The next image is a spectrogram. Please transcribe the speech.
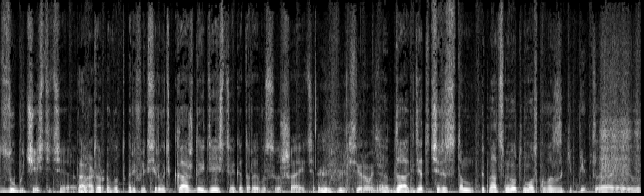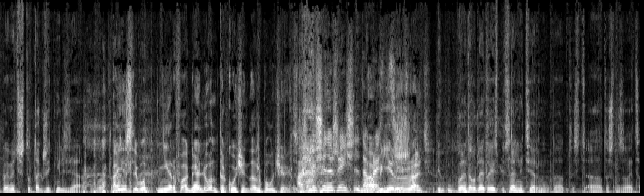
зубы чистите, Так. вот, вот рефлексировать каждое действие, которое вы совершаете. Рефлексировать. Э, Да, где-то через там 15 минут мозг у вас закипит, э, вы поймете, что так жить нельзя. Вот, А если вот нерв оголен, так очень даже получается. А же мужчины и женщины там? Объезжать. И более того, для этого есть специальный термин, да, то есть а, то, что называется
